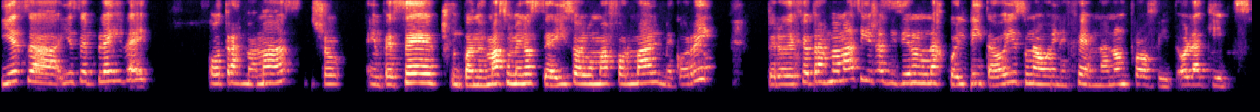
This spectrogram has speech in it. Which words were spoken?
Y, esa, y ese playdate, otras mamás, yo empecé, cuando más o menos se hizo algo más formal, me corrí, pero dejé otras mamás y ellas hicieron una escuelita. Hoy es una ONG, una non-profit, Hola Kids.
